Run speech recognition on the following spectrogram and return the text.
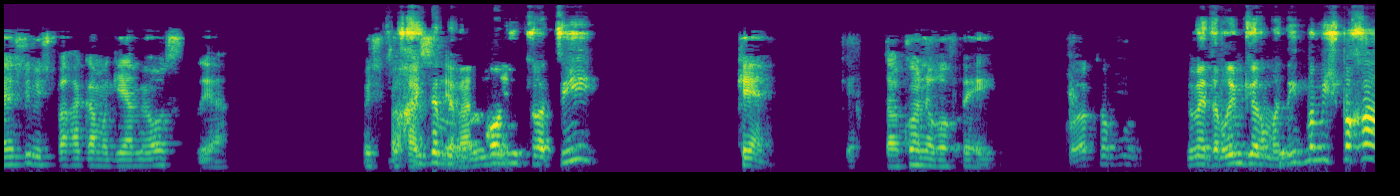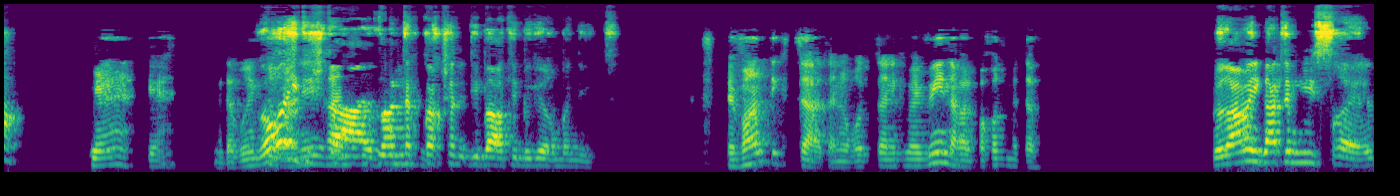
יש לי משפחה גם מגיעה מאוסטריה. משפחה שלי. בדרכון יוקרתי? כן, כן, דרכון אירופאי. כל הכבוד. ומדברים גרמנית במשפחה? כן, כן. מדברים לא ראיתי שאתה הבנת כל כך כשאני דיברתי בגרמנית. הבנתי קצת, אני רוצה, אני מבין, אבל פחות מתווך. ולמה הגעתם לישראל?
